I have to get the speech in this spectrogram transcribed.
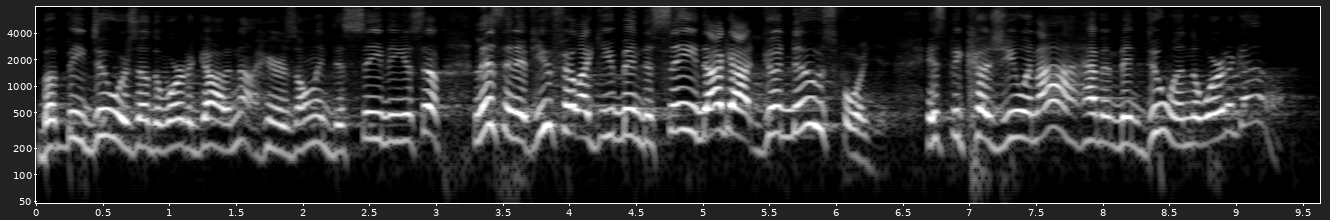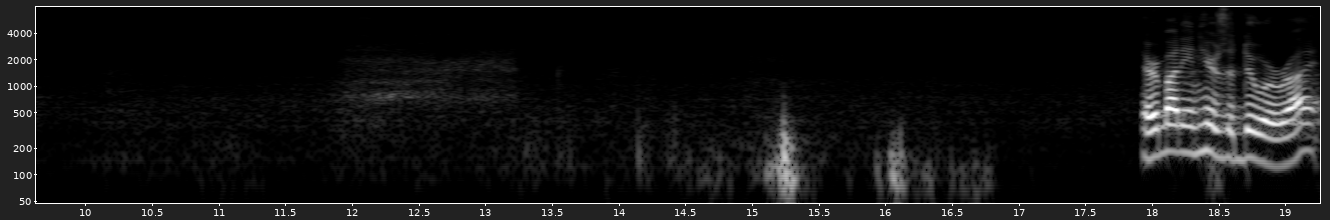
but be doers of the word of God and not hearers only, deceiving yourself. Listen, if you feel like you've been deceived, I got good news for you. It's because you and I haven't been doing the word of God. Everybody in here is a doer, right?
